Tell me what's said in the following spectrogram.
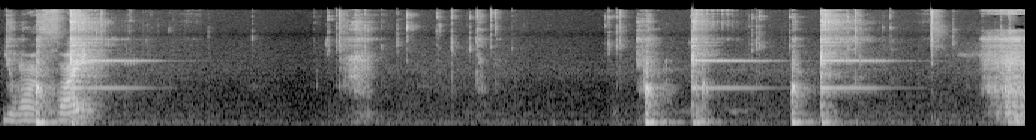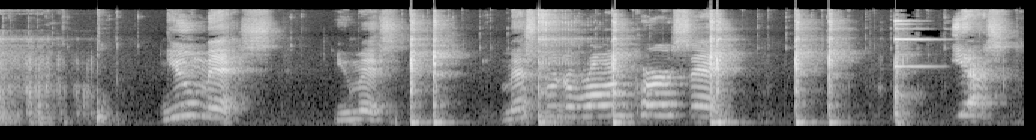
you want to fight? You missed. You missed. Missed with the wrong person. Yes.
